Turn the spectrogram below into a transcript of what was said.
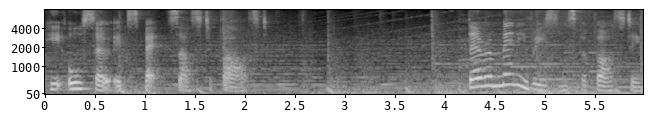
He also expects us to fast. There are many reasons for fasting.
